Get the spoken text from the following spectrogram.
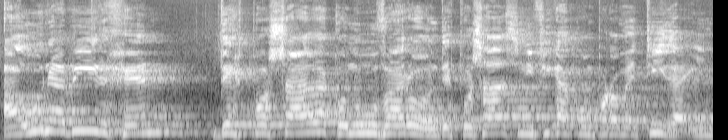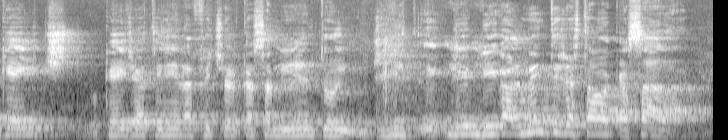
a una virgen desposada con un varón. Desposada significa comprometida, engaged, okay, ya tenía la fecha del casamiento legalmente ya estaba casada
